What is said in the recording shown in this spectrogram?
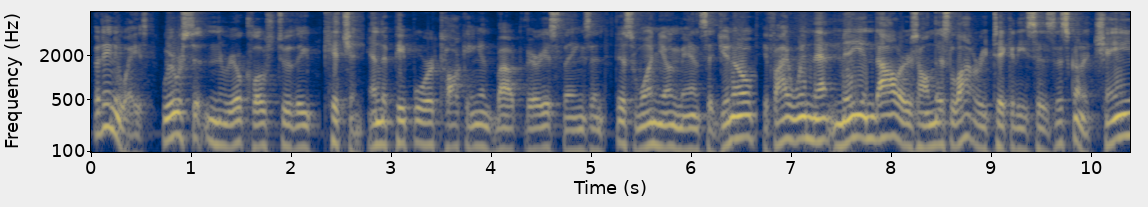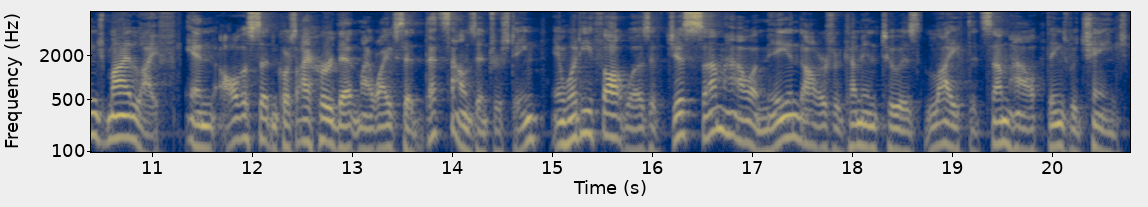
But anyways, we were sitting real close to the kitchen and the people were talking about various things. And this one young man said, you know, if I win that million dollars on this lottery ticket, he says, this going to change my life. And all of a sudden, of course, I heard that. My wife said, That sounds interesting. And what he thought was if just somehow a million dollars would come into his life, that somehow things would change.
